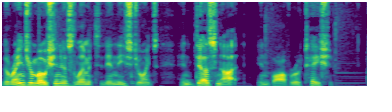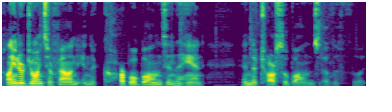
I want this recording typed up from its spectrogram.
The range of motion is limited in these joints and does not involve rotation. Planar joints are found in the carpal bones in the hand and the tarsal bones of the foot.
